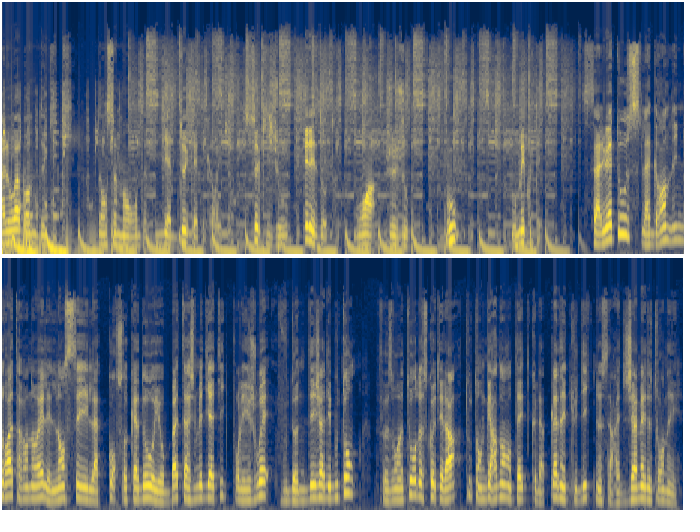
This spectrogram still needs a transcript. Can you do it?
Aloha bande de geeks. Dans ce monde, il y a deux catégories de gens, ceux qui jouent et les autres. Moi, je joue. Vous, vous m'écoutez. Salut à tous, la grande ligne droite avant Noël est lancée, la course aux cadeaux et au battage médiatique pour les jouets vous donne déjà des boutons. Faisons un tour de ce côté-là, tout en gardant en tête que la planète ludique ne s'arrête jamais de tourner.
